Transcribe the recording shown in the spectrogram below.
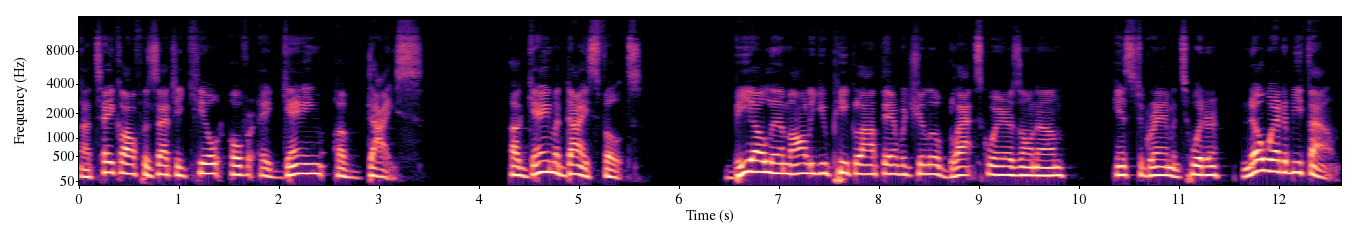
Now, Takeoff was actually killed over a game of dice. A game of dice, folks. BLM, all of you people out there with your little black squares on um, Instagram and Twitter, nowhere to be found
